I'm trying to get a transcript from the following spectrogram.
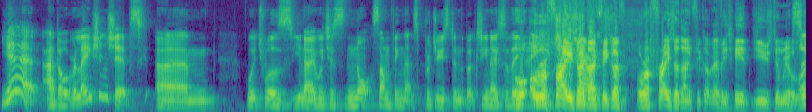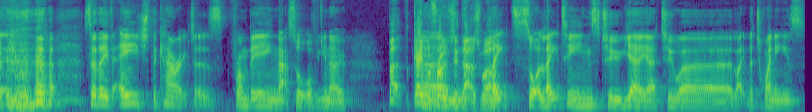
yeah, adult relationships. Um, which was, you know, which is not something that's produced in the books, you know. So they Or, or a phrase I don't think I've, or a phrase I don't think I've ever heard used in real life. so they've aged the characters from being that sort of, you know, But Game of Thrones um, did that as well. Late sort of late teens to yeah, yeah, to uh like the twenties,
